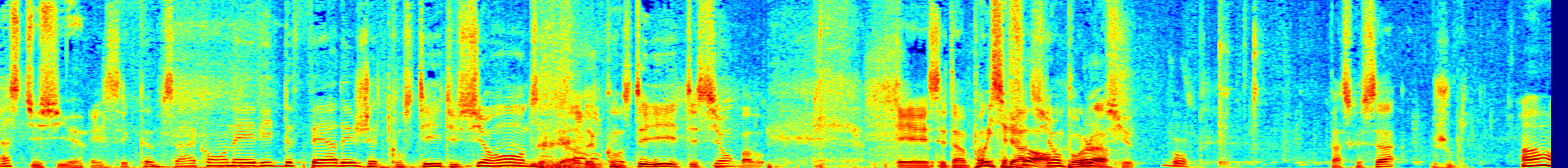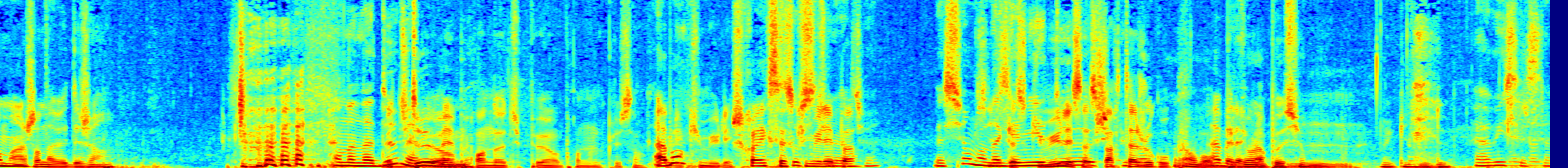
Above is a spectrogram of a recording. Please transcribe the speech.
Astucieux. Et c'est comme ça qu'on évite de faire des jets de constitution, de sauvegarde de constitution. Bravo. Et c'est un point Oui, d'inspiration pour le Voilà. monsieur. Parce que ça, j'oublie. Oh mince, j'en avais déjà un. On en a deux, tu, même. peux en même. prendre, tu peux en prendre un de plus. Hein. Ah bon cumuler. Je croyais que ça se Sauf si cumulait tu pas. Bah si, on en Si, a ça se gagné cumule deux. et ça se partage au groupe. Ah, bon, Ah, bah, la potion. Hmm. On a gagné deux. Ah oui, c'est ça.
